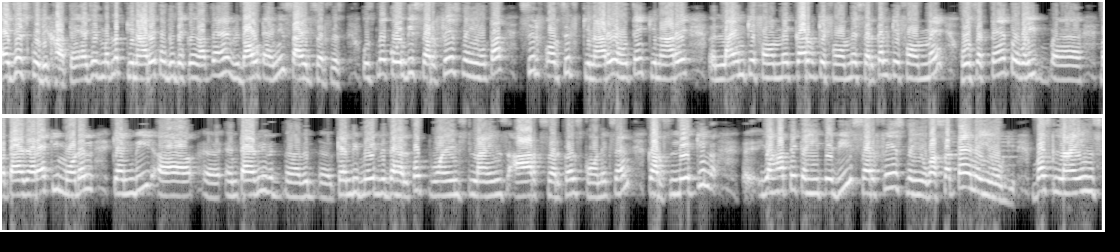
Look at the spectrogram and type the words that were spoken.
एजेस को दिखाते हैं। एजेस मतलब किनारे को दिखाते हैं विदाउट एनी साइड सरफेस उसमें कोई भी सरफेस नहीं होता, सिर्फ़ और सिर्फ़ किनारे होते हैं। किनारे लाइन के फॉर्म में कर्व के फॉर्म में सर्कल के फॉर्म में हो सकते हैं। तो वही बताया जा रहा है कि model can be entirely can be made with the help of points lines arc circles conics and curves लेकिन यहाँ पे कहीं पे भी सरफेस नहीं होगा, सतह नहीं होगी। बस लाइंस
